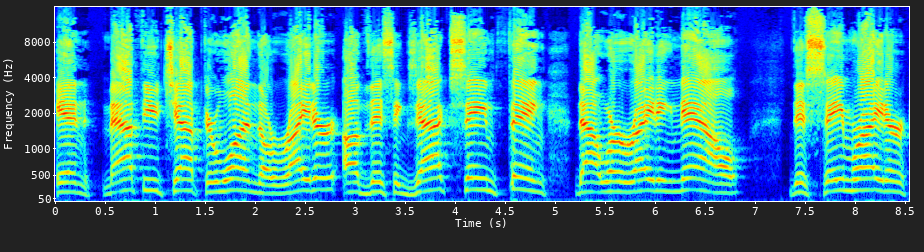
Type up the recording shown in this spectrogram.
In Matthew chapter 1, the writer of this exact same thing that we're writing now, this same writer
